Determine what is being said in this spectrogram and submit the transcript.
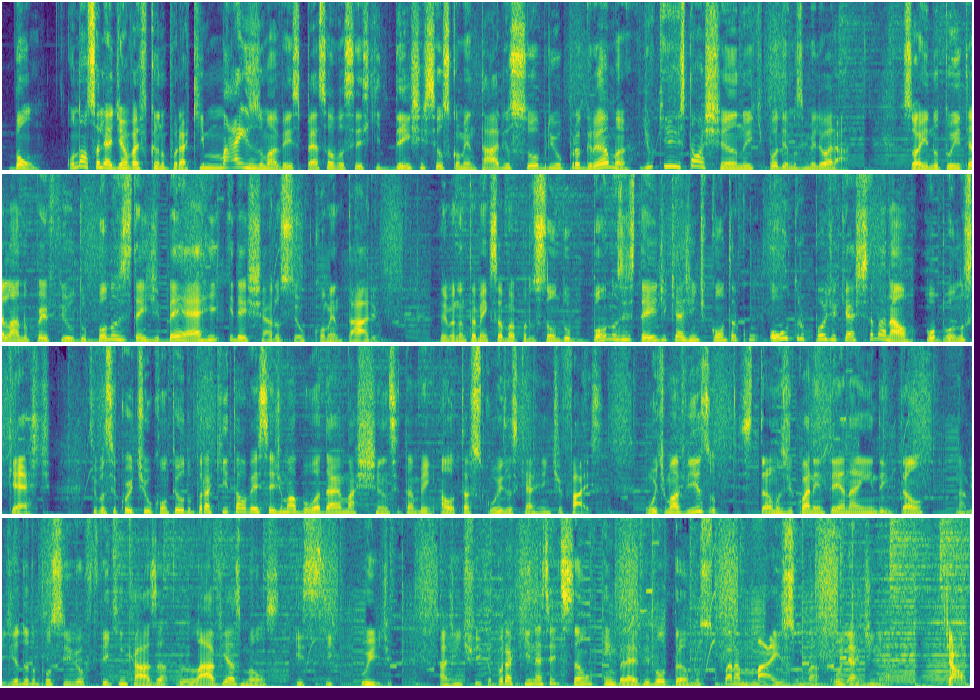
Bom, o nosso olhadinha vai ficando por aqui. Mais uma vez peço a vocês que deixem seus comentários sobre o programa e o que estão achando e que podemos melhorar. Só ir no Twitter lá no perfil do Bônus Stage BR e deixar o seu comentário. Lembrando também que isso é uma produção do Bônus Stage que a gente conta com outro podcast semanal, o Bônus Cast. Se você curtiu o conteúdo por aqui, talvez seja uma boa dar uma chance também a outras coisas que a gente faz. Um último aviso: estamos de quarentena ainda, então, na medida do possível, fique em casa, lave as mãos e se cuide. A gente fica por aqui nessa edição, em breve voltamos para mais uma olhadinha. Tchau!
